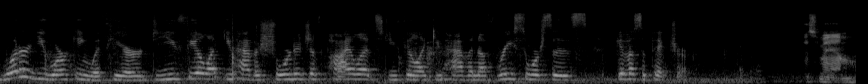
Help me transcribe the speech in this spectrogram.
what are you working with here? Do you feel like you have a shortage of pilots? Do you feel like you have enough resources? Give us a picture. Yes, ma'am.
